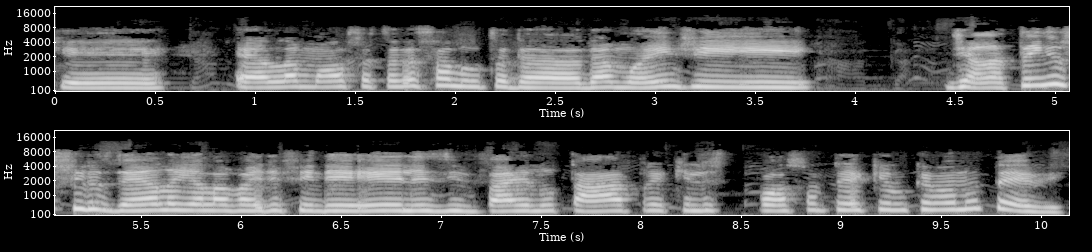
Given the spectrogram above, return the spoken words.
Porque ela mostra toda essa luta da, da mãe de, de ela tem os filhos dela e ela vai defender eles e vai lutar para que eles possam ter aquilo que ela não teve.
